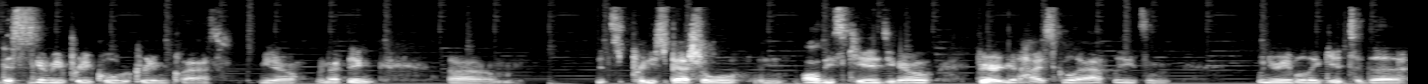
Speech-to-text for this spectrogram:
this is going to be a pretty cool recruiting class, you know, and I think um, it's pretty special. And all these kids, you know, very good high school athletes, and when you're able to get to the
